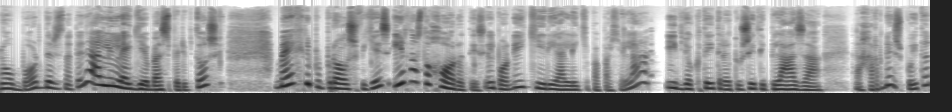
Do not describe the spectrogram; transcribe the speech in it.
no borders, να τέτοια, αλληλεγγύη, εν πάση περιπτώσει, μέχρι που πρόσφυγες ήρθαν στο χώρο της. Λοιπόν, η κυρία Λίκη Παπαχελά, η ιδιοκτήτρια του City Plaza, τα χαρνές που ήταν,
